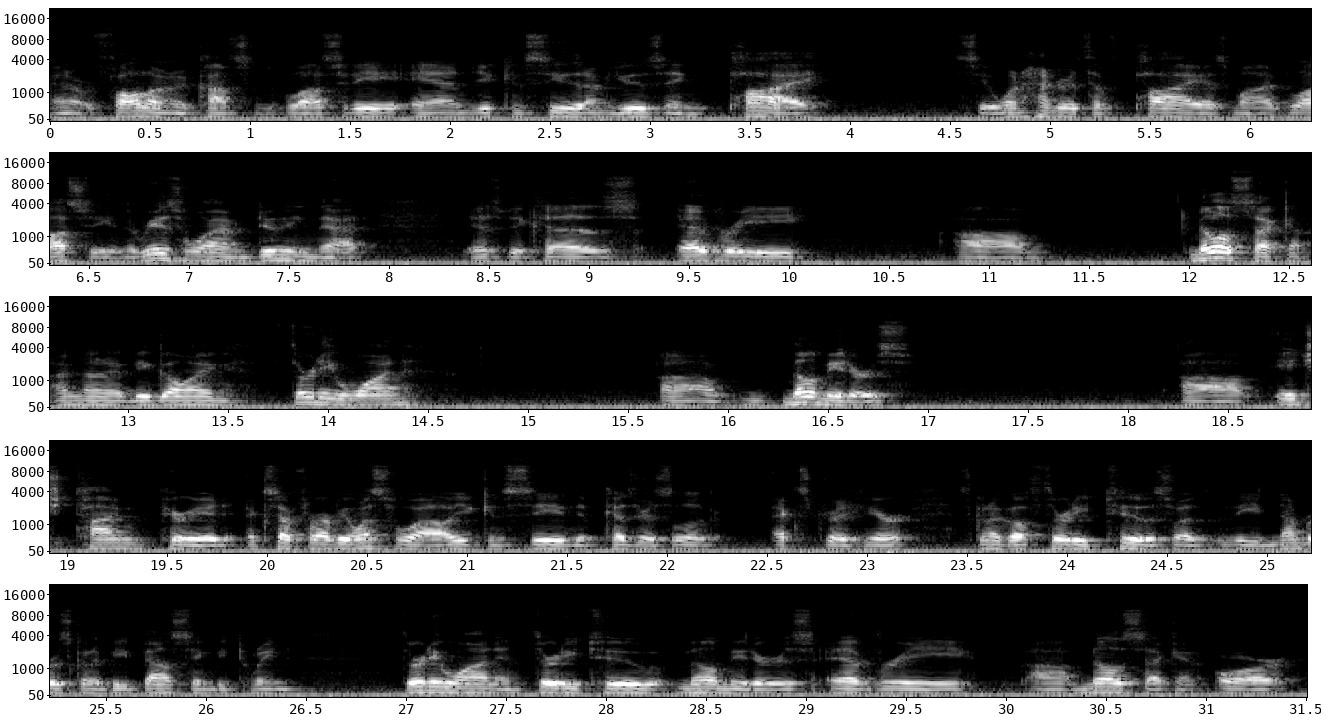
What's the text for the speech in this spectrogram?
and we're following a constant velocity and you can see that I'm using pi see one hundredth of pi as my velocity. And the reason why I'm doing that is because every um, millisecond I'm going to be going 31 uh, millimeters uh, each time period except for every once in a while you can see that because there's a little extra here it's going to go 32 so the number is going to be bouncing between 31 and 32 millimeters every uh, millisecond or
